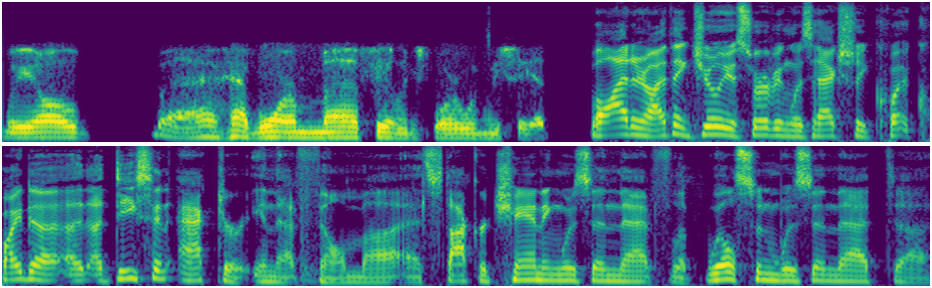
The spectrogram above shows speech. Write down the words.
we all uh, have warm uh, feelings for when we see it. Well, I don't know. I think Julius Erving was actually quite quite a, a decent actor in that film. Uh, Stockard Channing was in that. Flip Wilson was in that. Uh,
